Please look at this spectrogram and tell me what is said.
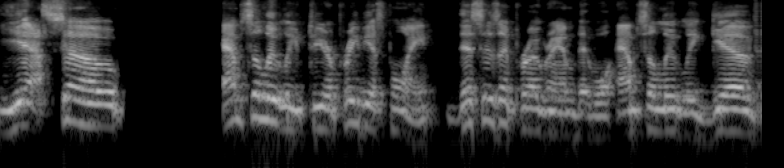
Yeah. So, absolutely, to your previous point, this is a program that will absolutely give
